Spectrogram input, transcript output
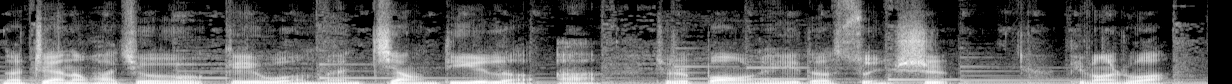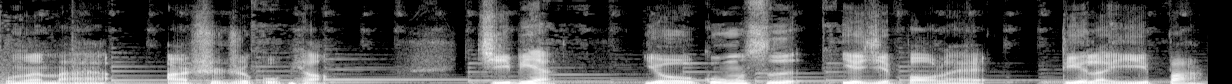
那这样的话就给我们降低了啊，就是暴雷的损失。比方说我们买二十只股票，即便有公司业绩暴雷跌了一半，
